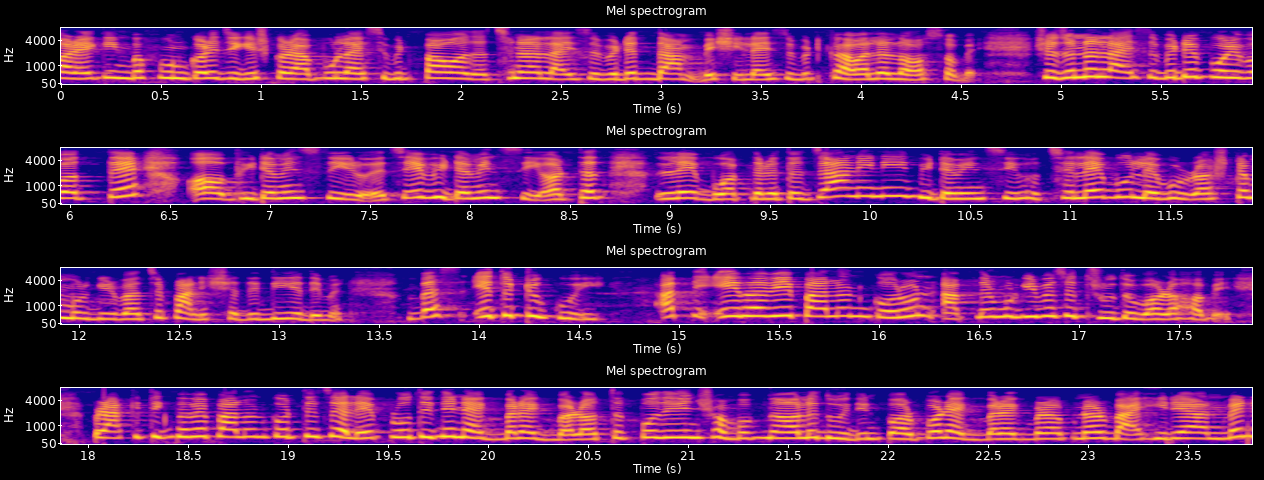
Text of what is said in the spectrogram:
করে কিংবা ফোন করে জিজ্ঞেস করে, আপু, লাইসোবিট পাওয়া যাচ্ছে না, লাইসোবিটের দাম বেশি, লাইসোবিট খাওয়ালে লস হবে। সেজন্য লাইসোবিটের পরিবর্তে ভিটামিন সি রয়েছে, এই ভিটামিন সি অর্থাৎ লেবু, আপনারা তো জানেনই ভিটামিন সি হচ্ছে লেবু, লেবুর রসটা মুরগির বাচ্চা পানির সাথে দিয়ে দেবেন। ব্যাস, এতটুকুই। আপনি এভাবেই পালন করুন, আপনার মুরগির বাচ্চা দ্রুত বড় হবে। প্রাকৃতিকভাবে পালন করতে চাইলে প্রতিদিন একবার একবার, অর্থাৎ প্রতিদিন সম্ভব না হলে দুই দিন পর পর একবার একবার আপনার বাহিরে আনবেন,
